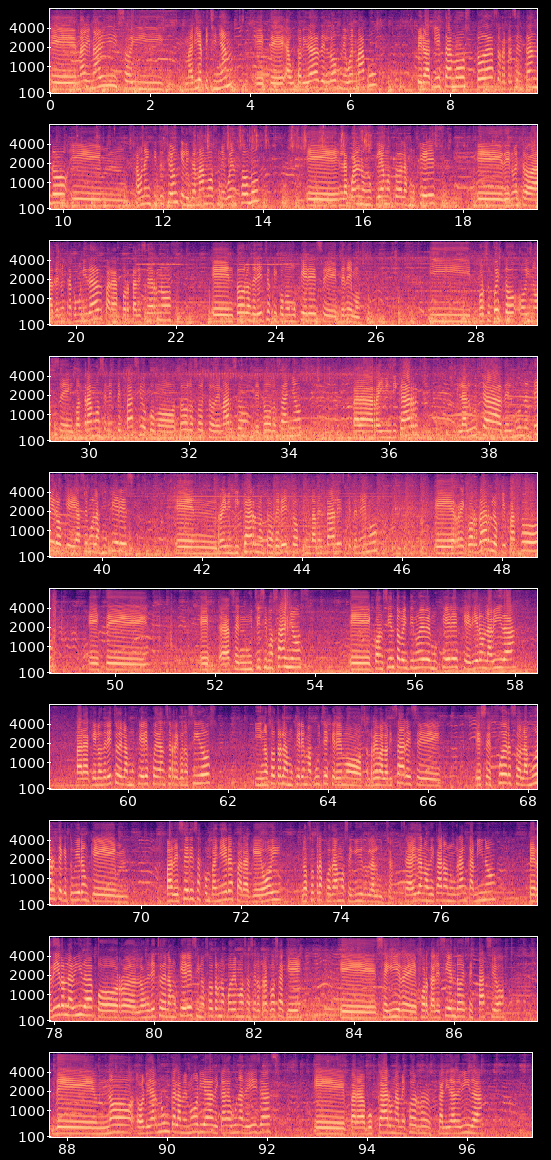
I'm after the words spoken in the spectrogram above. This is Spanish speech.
Eh, Mari Mari, soy María Pichiñán, este, autoridad del LOF Nehuen Mapu, pero aquí estamos todas representando em, a una institución que le llamamos Nehuen Somo, eh, en la cual nos nucleamos todas las mujeres eh, de, nuestra, de nuestra comunidad para fortalecernos en todos los derechos que como mujeres tenemos. Y por supuesto, hoy nos encontramos en este espacio como todos los 8 de marzo de todos los años para reivindicar la lucha del mundo entero que hacemos las mujeres en reivindicar nuestros derechos fundamentales que tenemos, eh, recordar lo que pasó este, eh, hace muchísimos años eh, con 129 mujeres que dieron la vida para que los derechos de las mujeres puedan ser reconocidos y nosotras las mujeres mapuches queremos revalorizar ese, ese esfuerzo, la muerte que tuvieron que mm, padecer esas compañeras para que hoy nosotras podamos seguir la lucha. O sea, ellas nos dejaron un gran camino, perdieron la vida por eh, los derechos de las mujeres y nosotros no podemos hacer otra cosa que eh, seguir eh, fortaleciendo ese espacio de no olvidar nunca la memoria de cada una de ellas eh, para buscar una mejor calidad de vida,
